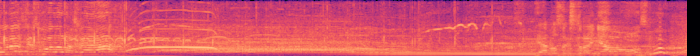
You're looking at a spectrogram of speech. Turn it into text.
Gracias Guadalajara! Ya nos extrañábamos. ¡Woo!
